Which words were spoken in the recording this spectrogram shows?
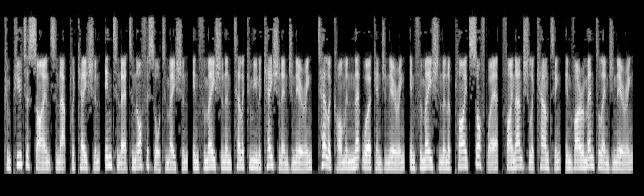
computer science and application, Internet and office automation, information and telecommunication engineering, telecom and network engineering, information and applied software, financial accounting, environmental engineering,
